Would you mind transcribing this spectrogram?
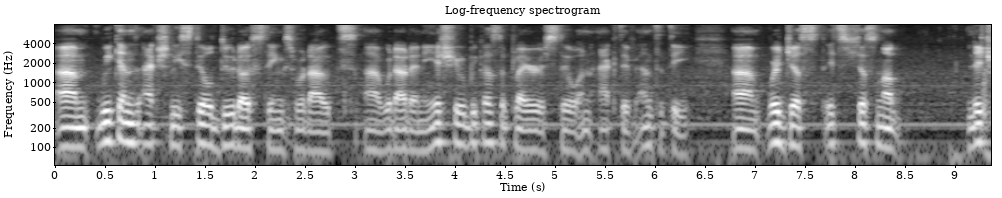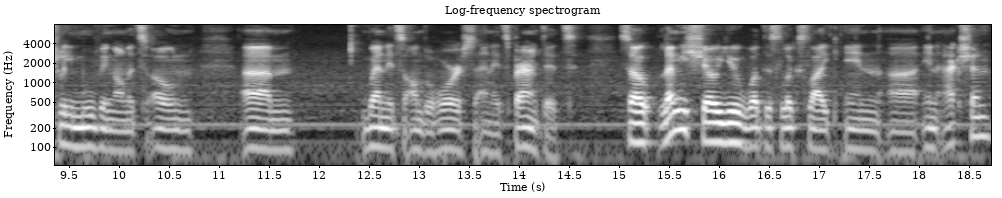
um, we can actually still do those things without uh, without any issue because the player is still an active entity um, we're just it's just not literally moving on its own um, when it's on the horse and it's parented so let me show you what this looks like in uh, in action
